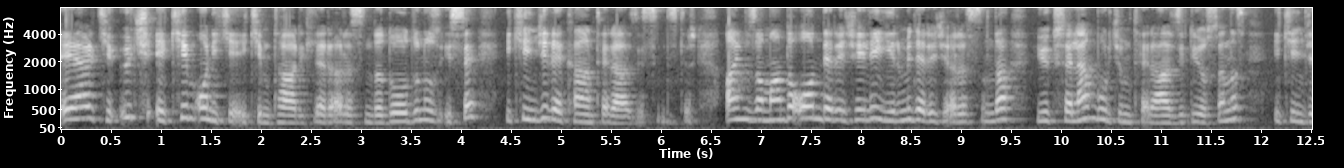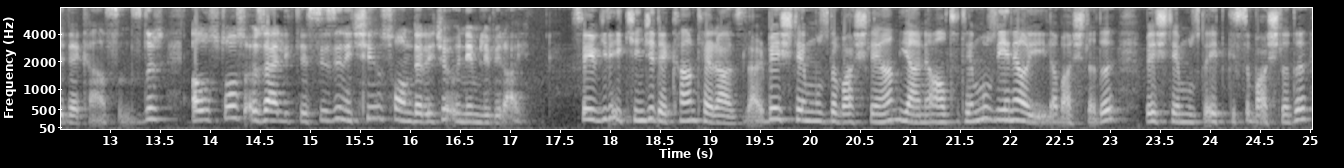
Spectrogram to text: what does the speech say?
Eğer ki 3 Ekim 12 Ekim tarihleri arasında doğdunuz ise ikinci dekan terazisinizdir. Aynı zamanda 10 derece ile 20 derece arasında yükselen burcum terazi diyorsanız ikinci dekansınızdır. Ağustos özellikle sizin için son derece önemli bir ay. Sevgili ikinci dekan teraziler 5 Temmuz'da başlayan yani 6 Temmuz yeni ayıyla başladı. 5 Temmuz'da etkisi başladı.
